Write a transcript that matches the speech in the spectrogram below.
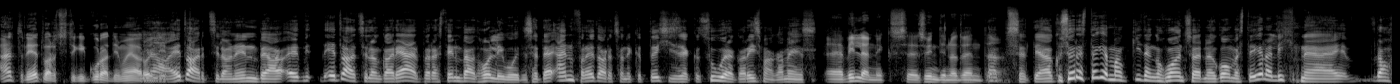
Anthony Edwards tegi kuradi hea rolli ja. Edwardsil on NBA, Edwardsil on karjäär pärast NBA-d Hollywoodis, et Anthony Edwards on ikka tõsiselt suure karismaga mees. Viljaniks sündinud vend. täpselt ja kusjuures tegelikult ma kiidan ka Juancho Hernan Gomest, ei ole lihtne noh,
